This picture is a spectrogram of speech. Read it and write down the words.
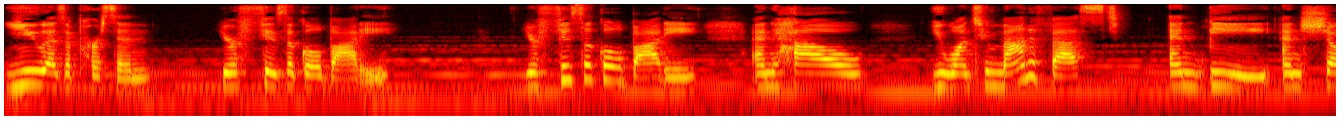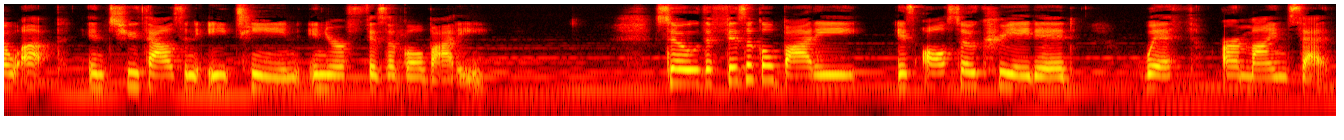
you as a person, your physical body, your physical body and how you want to manifest and be and show up in 2018 in your physical body. So the physical body is also created with our mindset.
